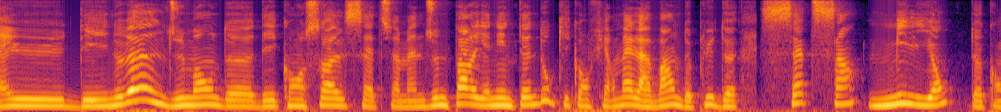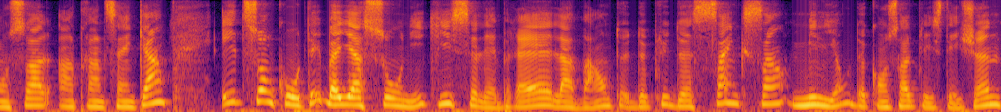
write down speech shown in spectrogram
a eu des nouvelles du monde des consoles cette semaine. D'une part, il y a Nintendo qui confirmait la vente de plus de 700 millions de consoles en 35 ans. Et de son côté, ben, il y a Sony qui célébrait la vente de plus de 500 millions de consoles PlayStation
